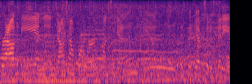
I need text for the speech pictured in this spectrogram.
proud to be in, in downtown Fort Worth once again, and it's, it's a gift to the city.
